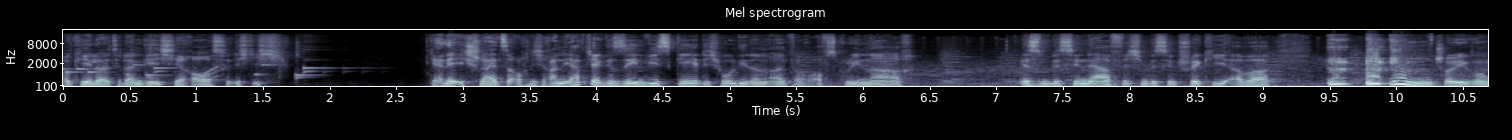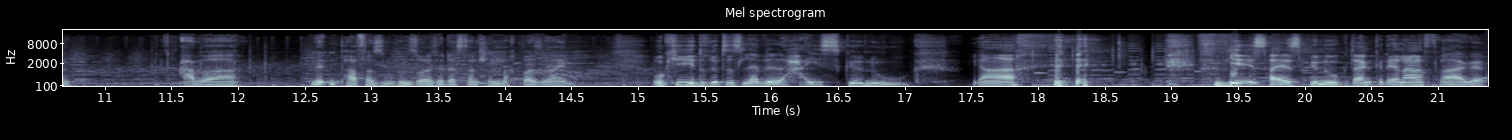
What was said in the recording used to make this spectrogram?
Okay, Leute, dann gehe ich hier raus. Ich, ich... Ja, ne, ich schneide auch nicht ran. Ihr habt ja gesehen, wie es geht. Ich hole die dann einfach offscreen nach. Ist ein bisschen nervig, ein bisschen tricky, aber... Entschuldigung. Aber mit ein paar Versuchen sollte das dann schon machbar sein. Okay, drittes Level. Heiß genug. Ja, Mir ist heiß genug. Danke der Nachfrage.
